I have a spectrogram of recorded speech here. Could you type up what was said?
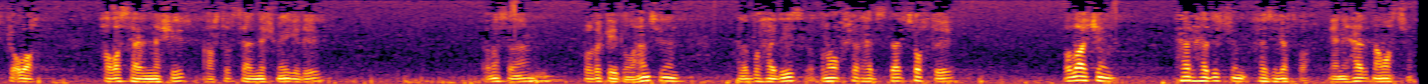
Çünki o vaxt hava sərinləşir, artıq sərinləşməyə gedir. Və məsələn, burada qeyd olunur. Həmçinin hələ bu hədis, buna oxşar hədislər çoxdur. Və lakin hər hədis üçün fəzilət var. Yəni, hər namaz üçün.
